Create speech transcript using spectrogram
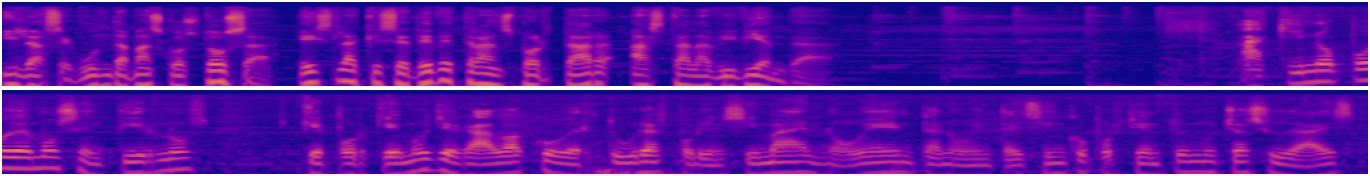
y la segunda más costosa es la que se debe transportar hasta la vivienda. Aquí no podemos sentirnos que porque hemos llegado a coberturas por encima del 90, 95% en muchas ciudades,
